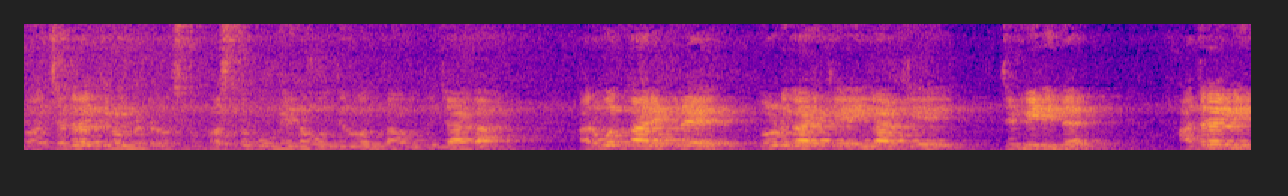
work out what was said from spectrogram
ಚದರ ಚದರ ಕಿಲೋಮೀಟರ್ಷ್ಟು ಪ್ರಸ್ಥಭೂಮಿಯನ್ನು ಹೊಂದಿರುವಂತಹ ಒಂದು ಜಾಗ. ಅರವತ್ತಾರು ಎಕರೆ ತೋಟಗಾರಿಕೆ ಇಲಾಖೆ ಜಮೀನಿದೆ. ಅದರಲ್ಲಿ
